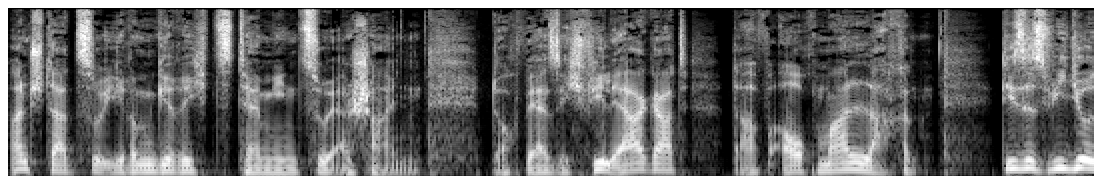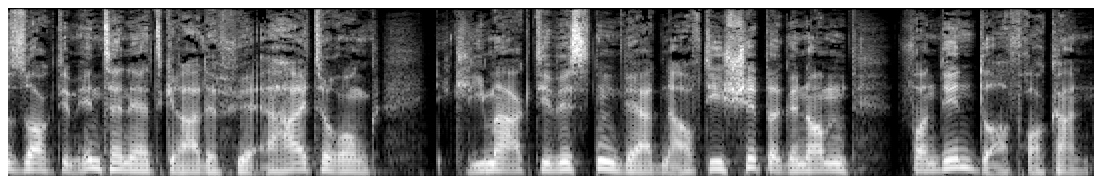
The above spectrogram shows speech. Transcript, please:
anstatt zu ihrem Gerichtstermin zu erscheinen. Doch wer sich viel ärgert, darf auch mal lachen. Dieses Video sorgt im Internet gerade für Erheiterung. Die Klimaaktivisten werden auf die Schippe genommen von den Dorfrockern.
